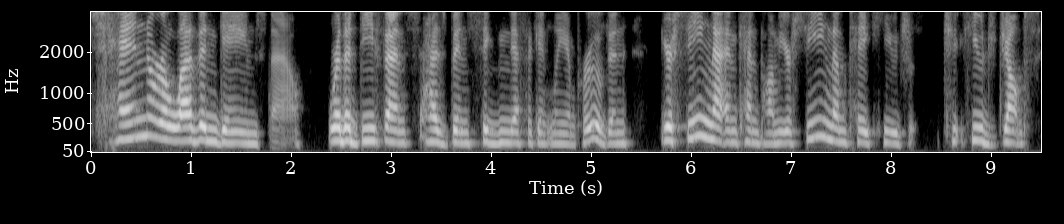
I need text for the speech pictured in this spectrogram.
10 or 11 games now where the defense has been significantly improved, and you're seeing that in KenPom. You're seeing them take huge, huge jumps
